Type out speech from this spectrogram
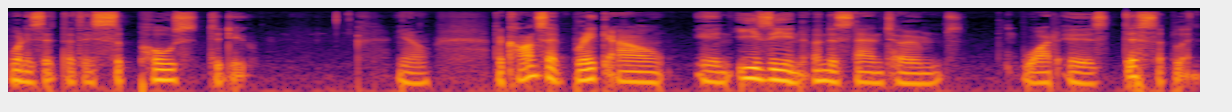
what is it that they're supposed to do. You know, the concept break out in easy and understand terms. What is discipline?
